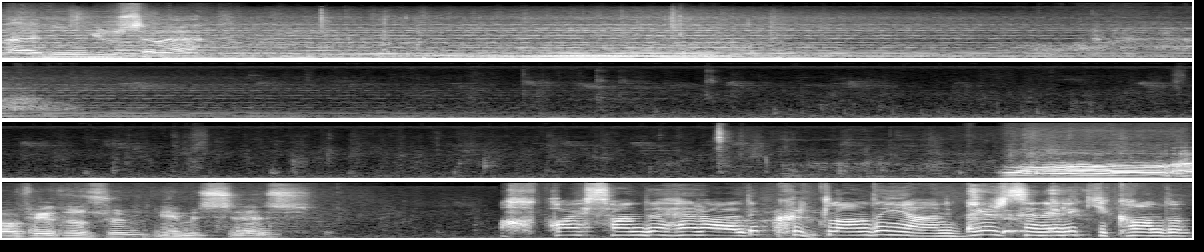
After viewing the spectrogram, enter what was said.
Hadi yürüsene. Oo, afiyet olsun. Yemişsiniz. Alpay sen de herhalde kırklandın yani. Bir senelik yıkandın.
